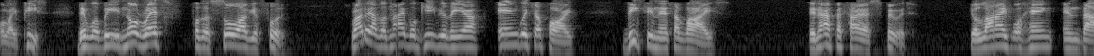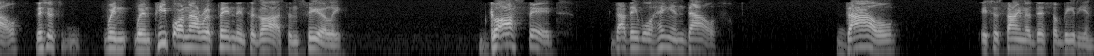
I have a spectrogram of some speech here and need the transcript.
or like peace. There will be no rest for the sole of your foot. Rather, Adonai will give you their anguish of heart, dizziness of eyes, appetite of spirit. Your life will hang in doubt. This is when when people are not repenting to God sincerely. God said that they will hang in doubt. Doubt is a sign of disobedience.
